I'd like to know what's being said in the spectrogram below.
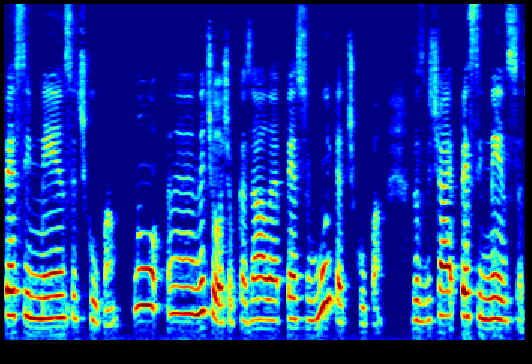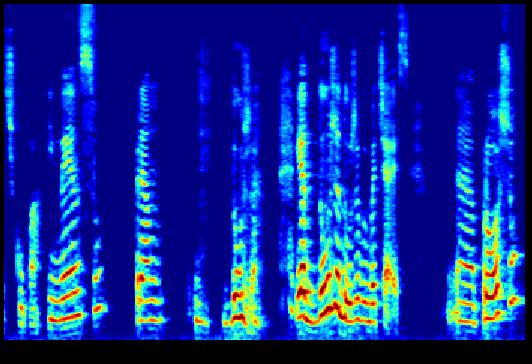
Песименса чкупа. Ну, е, не чула, щоб казали песу муйта чкупа. Зазвичай песименса чкупа. Іменсу прям дуже. Я дуже-дуже вибачаюсь. Е, Прошу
